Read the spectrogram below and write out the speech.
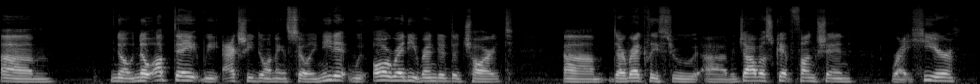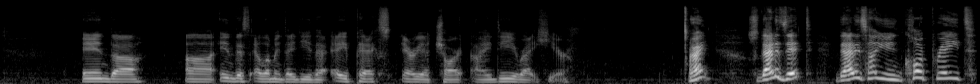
um, no, no update. We actually don't necessarily need it. We already rendered the chart um, directly through uh, the JavaScript function right here in the uh, in this element ID, the apex area chart ID right here. All right, so that is it. That is how you incorporate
